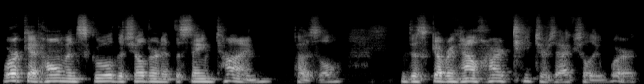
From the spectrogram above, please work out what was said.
work at home and school the children at the same time puzzle, discovering how hard teachers actually work.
